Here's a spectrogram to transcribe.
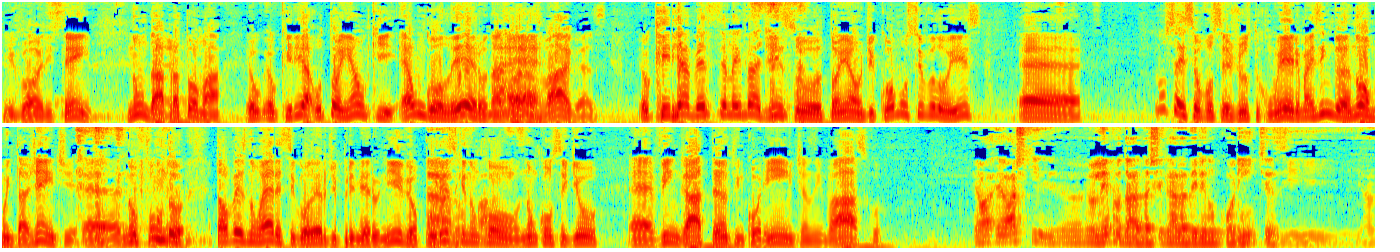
igual ele tem, não dá é. para tomar. Eu, eu queria. O Tonhão, que é um goleiro nas ah, horas é? vagas, eu queria ver se você lembra disso, Tonhão, de como o Silvio Luiz. É, não sei se eu vou ser justo com ele, mas enganou muita gente. É, no fundo, talvez não era esse goleiro de primeiro nível, por ah, isso que não, con, não conseguiu é, vingar tanto em Corinthians, em Vasco. Eu, eu acho que. Eu lembro da, da chegada dele no Corinthians e a,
